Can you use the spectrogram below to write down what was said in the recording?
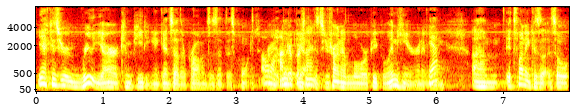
Yeah, because you really are competing against other provinces at this point. Oh, right? 100%. Because you're trying to lure people in here and everything. Um, it's funny because so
